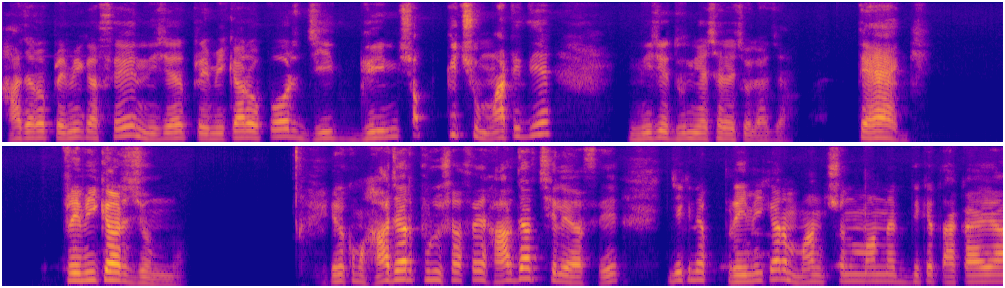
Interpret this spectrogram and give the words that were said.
হাজারো প্রেমিক আছে, নিজের প্রেমিকার ওপর জিদ গ্রিন সবকিছু মাটি দিয়ে নিজে দুনিয়া ছেড়ে চলে যায়। ত্যাগ, প্রেমিকার জন্য। এরকম হাজার পুরুষ আছে, হাজার ছেলে আছে, যে কিনা প্রেমিকার মান সম্মানের দিকে তাকায়া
